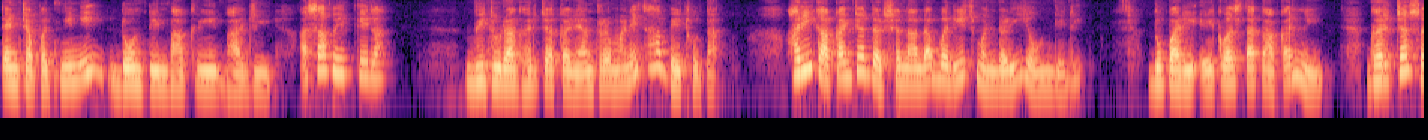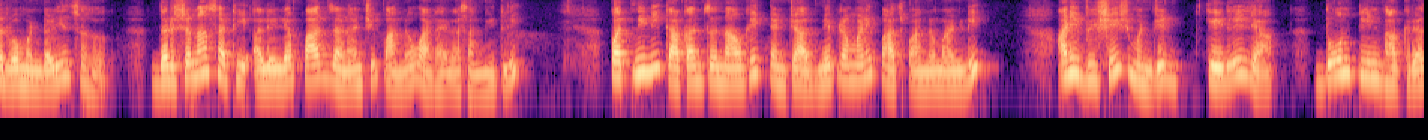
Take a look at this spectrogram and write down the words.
त्यांच्या पत्नीने दोन तीन भाकरी भाजी असा भेद केला. विधुरा घरच्या कण्यांप्रमाणेच हा भेद होता. हरी काकांच्या दर्शनाला बरीच मंडळी येऊन गेली. दुपारी एक वाजता काकांनी घरच्या सर्व मंडळींसह दर्शनासाठी आलेल्या पाच जणांची पानं वाढायला सांगितली. पत्नीने काकांचं नाव घेत त्यांच्या आज्ञेप्रमाणे पाच पानं मांडली. आणि विशेष म्हणजे केलेल्या दोन तीन भाकऱ्यात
